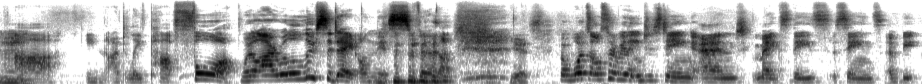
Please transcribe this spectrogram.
uh, in I believe part four, where I will elucidate on this further. Yes. But what's also really interesting and makes these scenes a bit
